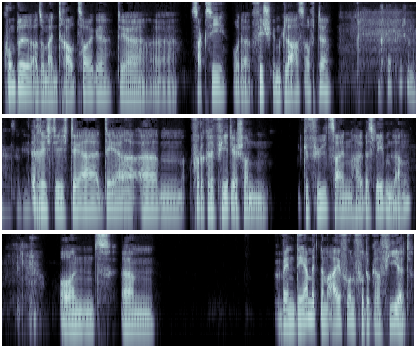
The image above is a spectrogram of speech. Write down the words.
Kumpel, also mein Trauzeuge, der äh, Saxi oder Fisch im Glas auf der Ach, der Fisch im Glas, okay. Richtig, der, der ähm, fotografiert ja schon gefühlt sein halbes Leben lang. Und ähm, wenn der mit einem iPhone fotografiert,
